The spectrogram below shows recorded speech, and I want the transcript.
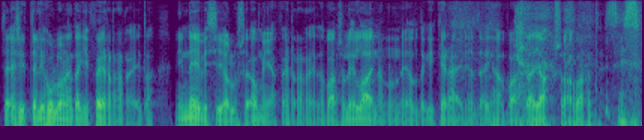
se esitteli hulluna jotakin Ferrareita, niin ne ei vissiin ollut se omia Ferrareita, vaan se oli lainannut ne joltakin keräilijältä ihan vaan sitä jaksoa varten. Siis,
